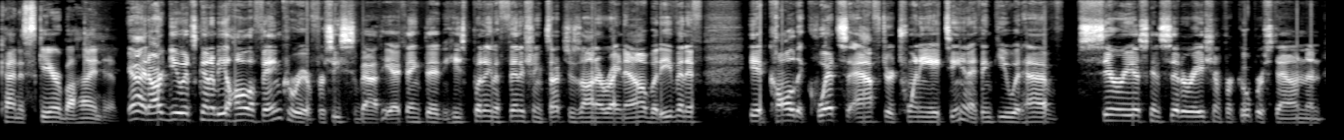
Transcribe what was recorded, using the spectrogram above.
kind of scare behind him. Yeah, I'd argue it's going to be a Hall of Fame career for CC Sabathia. I think that he's putting the finishing touches on it right now, but even if he had called it quits after 2018, I think you would have serious consideration for Cooperstown and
